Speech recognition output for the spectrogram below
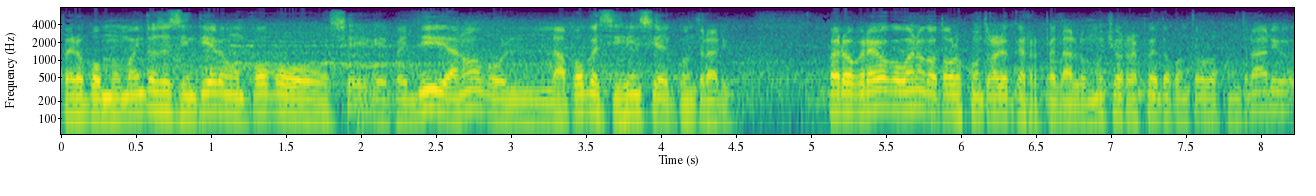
pero por momentos se sintieron un poco, sí, perdidas, ¿no? Por la poca exigencia del contrario. Pero creo que bueno que a todos los contrarios hay que respetarlo, mucho respeto con todos los contrarios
